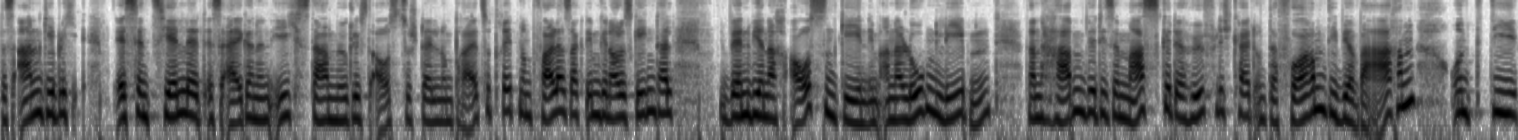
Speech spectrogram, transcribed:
das angeblich Essentielle des eigenen Ichs da möglichst auszustellen und breitzutreten. Und Pfaller sagt eben genau das Gegenteil. Wenn wir nach außen gehen im analogen Leben, dann haben wir diese Maske der Höflichkeit und der Form, die wir waren und die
